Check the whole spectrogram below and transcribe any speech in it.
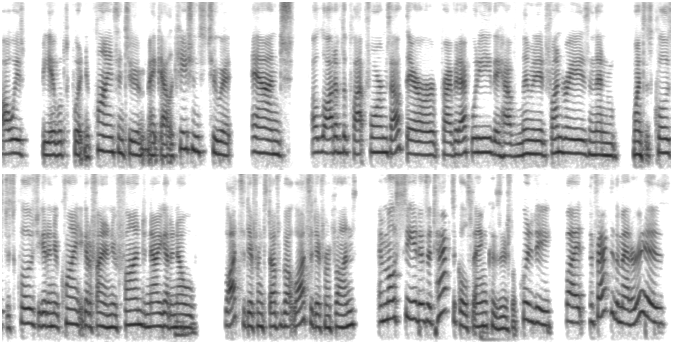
always be able to put new clients into make allocations to it. And a lot of the platforms out there are private equity. They have limited fundraise. And then once it's closed, it's closed. You get a new client, you got to find a new fund. And now you got to know lots of different stuff about lots of different funds. And most see it as a tactical thing because there's liquidity. But the fact of the matter is,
